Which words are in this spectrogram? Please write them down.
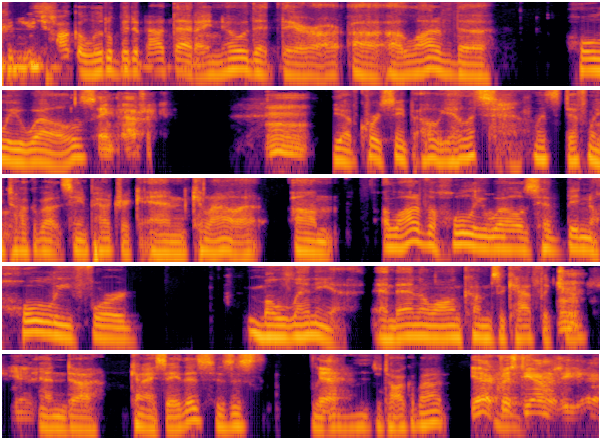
Could you talk a little bit about that? I know that there are uh, a lot of the holy wells. Saint Patrick. Mm, Yeah, of course, Saint. Oh, yeah. Let's let's definitely talk about Saint Patrick and Killala. Um, a lot of the holy wells have been holy for millennia, and then along comes the Catholic mm, Church. yeah. And uh, can I say this? Is this Yeah. to talk about? yeah, Christianity. Yeah,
